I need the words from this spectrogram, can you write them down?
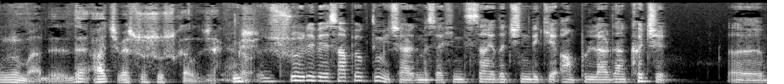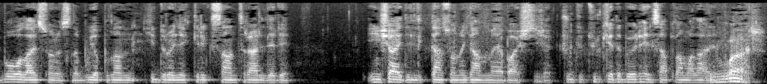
uzun vadede de aç ve susuz kalacakmış. Yani şöyle bir hesap yok değil mi içeride? Mesela Hindistan ya da Çin'deki ampullerden kaçı e, bu olay sonrasında bu yapılan hidroelektrik santralleri inşa edildikten sonra yanmaya başlayacak? Çünkü Türkiye'de böyle hesaplamalar yapılıyor. Var.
